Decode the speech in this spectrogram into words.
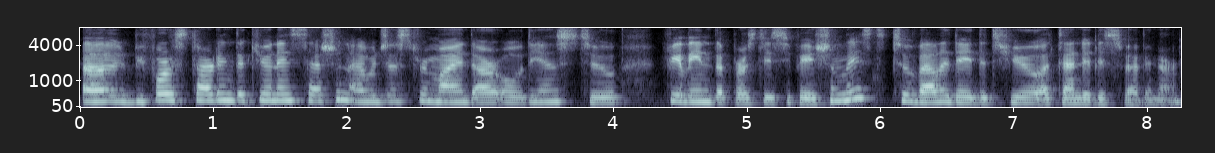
Uh, before starting the Q&A session, I would just remind our audience to fill in the participation list to validate that you attended this webinar.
